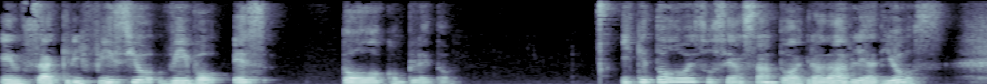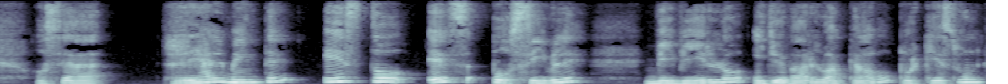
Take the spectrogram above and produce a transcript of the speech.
en sacrificio vivo, es todo completo. Y que todo eso sea santo, agradable a Dios. O sea, ¿realmente esto es posible? vivirlo y llevarlo a cabo porque es un,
